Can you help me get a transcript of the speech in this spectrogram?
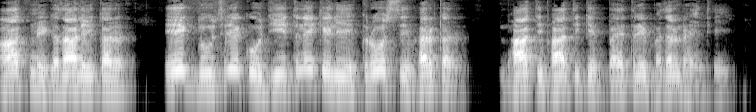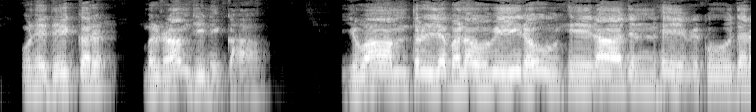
हाथ में गदा लेकर एक दूसरे को जीतने के लिए क्रोध से भरकर भांति भांति के पैतरे बदल रहे थे। उन्हें देखकर बलराम जी ने कहा युवाम तुल्य बलौ वीरौ हे राजन, हे विकोदर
